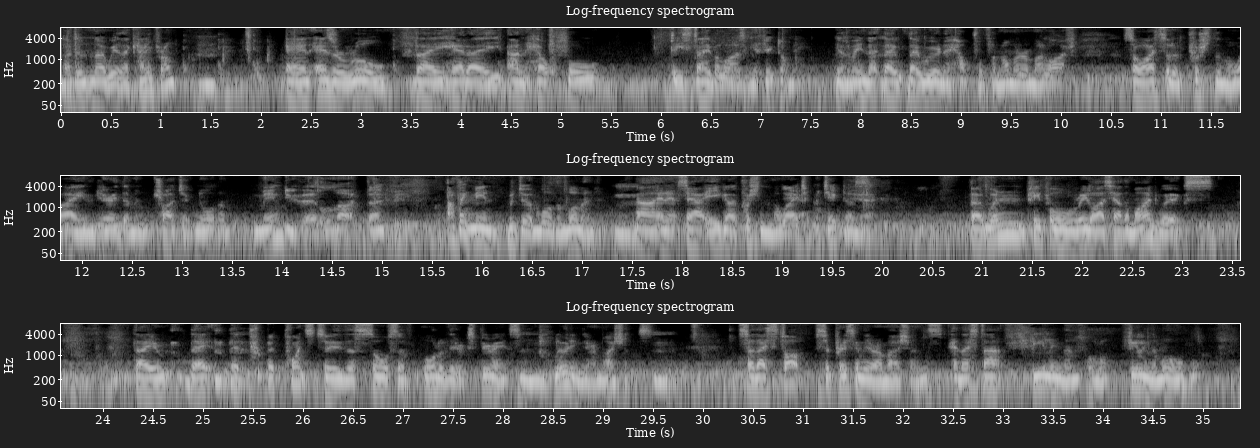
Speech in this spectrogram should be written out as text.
I didn't know where they came from, mm. and as a rule, they had a unhelpful, destabilizing effect on me. You know what I mean? They, they, they weren't a helpful phenomenon in my life. So I sort of pushed them away and buried them and tried to ignore them. Men do that a lot, don't we? I think men would do it more than women, hmm. uh, and it's our ego pushing them away Yeah. to protect us. Yeah. But when people realize how the mind works, they they it, it points to the source of all of their experience, hmm. including their emotions. Hmm. So they stop suppressing their emotions and they start feeling them or feeling them all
